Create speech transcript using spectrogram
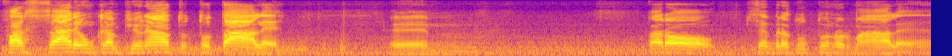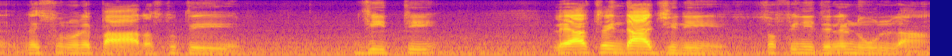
falsare un campionato totale. Ehm, però sembra tutto normale, nessuno ne parla, tutti zitti, le altre indagini sono finite nel nulla,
